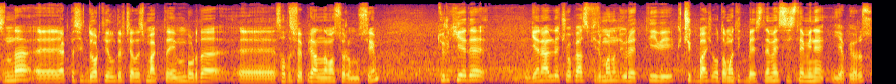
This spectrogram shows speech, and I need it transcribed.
Aslında e, yaklaşık 4 yıldır çalışmaktayım. Burada e, satış ve planlama sorumlusuyum. Türkiye'de genelde çok az firmanın ürettiği bir küçük baş otomatik besleme sistemini yapıyoruz.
